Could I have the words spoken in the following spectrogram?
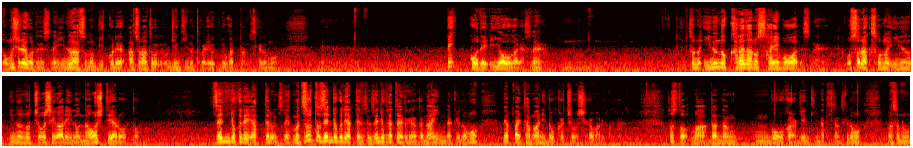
面白いことにですね犬はそのビッコであその後元気になったからよかったんですけども、えー、ビッコでいようがですね、うん、その犬の体の細胞はですねおそらくその犬犬の調子が悪いのを治してやろうと全力でやってるんですね、まあ、ずっと全力でやってるんですよ。全力でやってない時なんかないんだけどもやっぱりたまにどっか調子が悪くなる。そうするとまあだんだん、うん、午後から元気になってきたんですけども、まあ、そのうん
